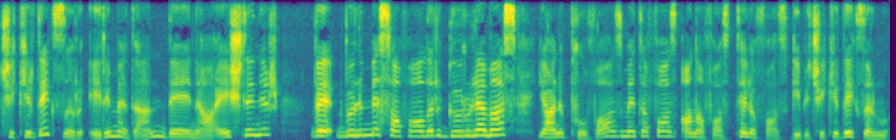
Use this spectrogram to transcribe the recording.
Çekirdek zarı erimeden DNA eşlenir ve bölünme safhaları görülemez. Yani profaz, metafaz, anafaz, telofaz gibi çekirdek zarının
